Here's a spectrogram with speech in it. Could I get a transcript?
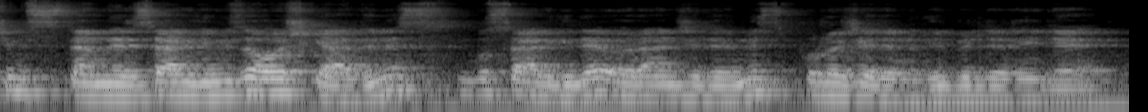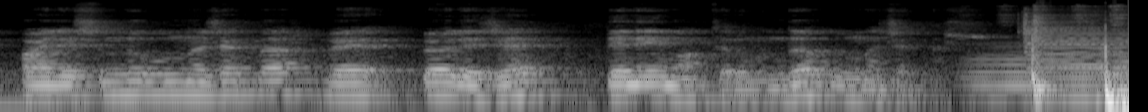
Bilişim Sistemleri sergimize hoş geldiniz. Bu sergide öğrencilerimiz projelerini birbirleriyle paylaşımda bulunacaklar ve böylece deneyim aktarımında bulunacaklar. diyoruz.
